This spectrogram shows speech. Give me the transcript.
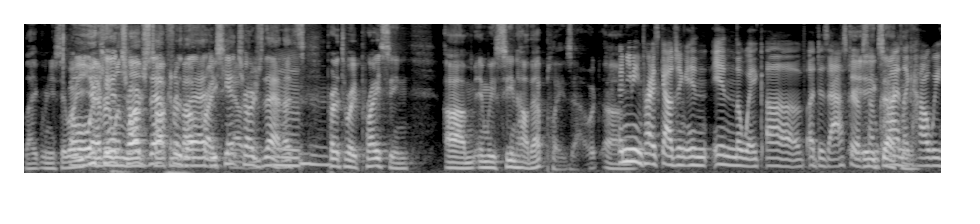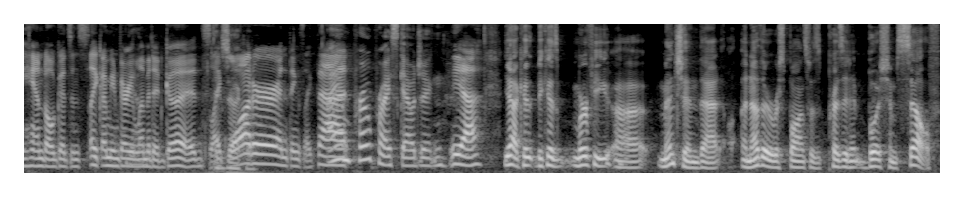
Like when you say, "Well, Oh, you everyone can't charge loves that talking for about that. You can't charge gouging." that. That's mm-hmm. predatory pricing." Um, and we've seen how that plays out. Um, And you mean price gouging in in the wake of a disaster of some kind, like how we handle goods and like I mean very limited goods like Exactly. water and things like that. I that. am pro price gouging. yeah. Yeah, because Murphy uh, mentioned that another response was President Bush himself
